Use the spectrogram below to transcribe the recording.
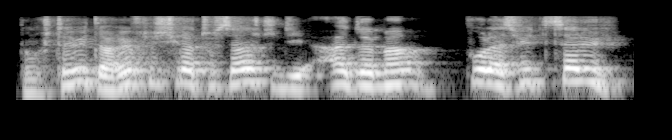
Donc je t'invite à réfléchir à tout ça, je te dis à demain pour la suite, salut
